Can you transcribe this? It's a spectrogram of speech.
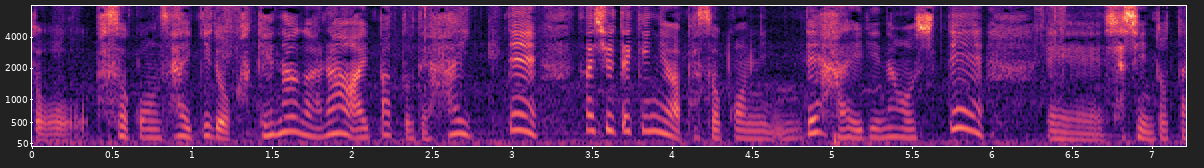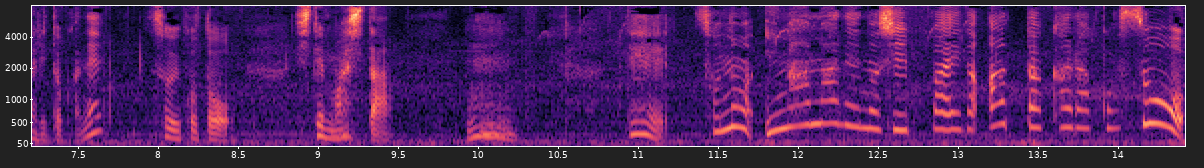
と、パソコン再起動かけながら iPad で入って最終的にはパソコンで入り直して、えー、写真撮ったりとかねそういうことをしてました。うんでその今までの失敗があったからこそ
